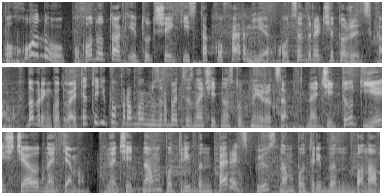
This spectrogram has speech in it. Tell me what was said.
Походу, походу так. І тут ще якийсь такоферм є. Оце, до речі, теж цікаво. Добренько, давайте тоді попробуємо зробити, значить, наступний рецепт. Значить, тут є ще одна тема. Значить, нам потрібен перець, плюс нам потрібен банан.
